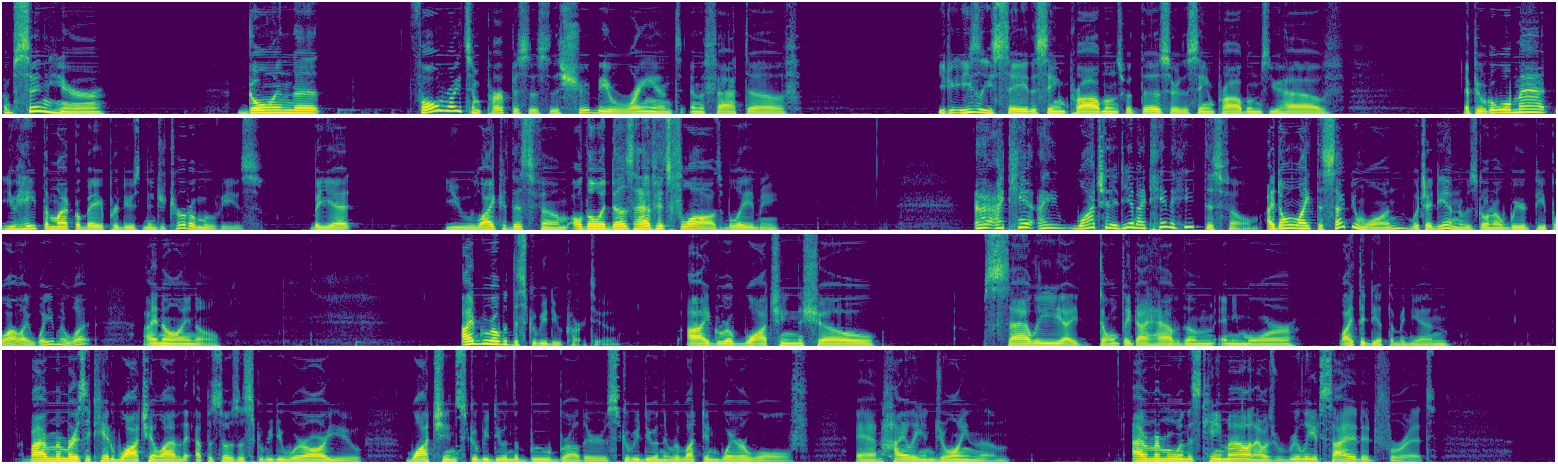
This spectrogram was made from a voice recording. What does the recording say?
I'm sitting here going that for all rights and purposes this should be a rant in the fact of you could easily say the same problems with this or the same problems you have. If people go well Matt you hate the Michael Bay produced Ninja Turtle movies but yet you like this film although it does have its flaws believe me. And I, I can't I watch it again I can't hate this film. I don't like the second one which again was going to weird people out like wait a minute what? I know I know I grew up with the Scooby-Doo cartoon. I grew up watching the show. Sadly, I don't think I have them anymore. like to get them again. But I remember as a kid watching a lot of the episodes of Scooby-Doo Where Are You? Watching Scooby-Doo and the Boo Brothers, Scooby-Doo and the Reluctant Werewolf, and highly enjoying them. I remember when this came out and I was really excited for it.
